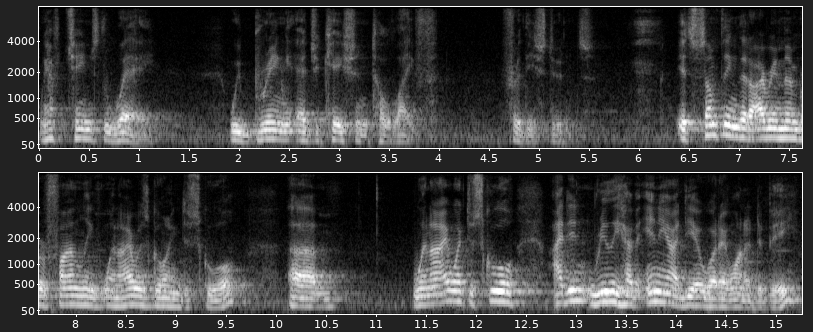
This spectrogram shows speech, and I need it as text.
we have to change the way we bring education to life for these students. It's something that I remember fondly when I was going to school. Um, when I went to school, I didn't really have any idea what I wanted to be.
